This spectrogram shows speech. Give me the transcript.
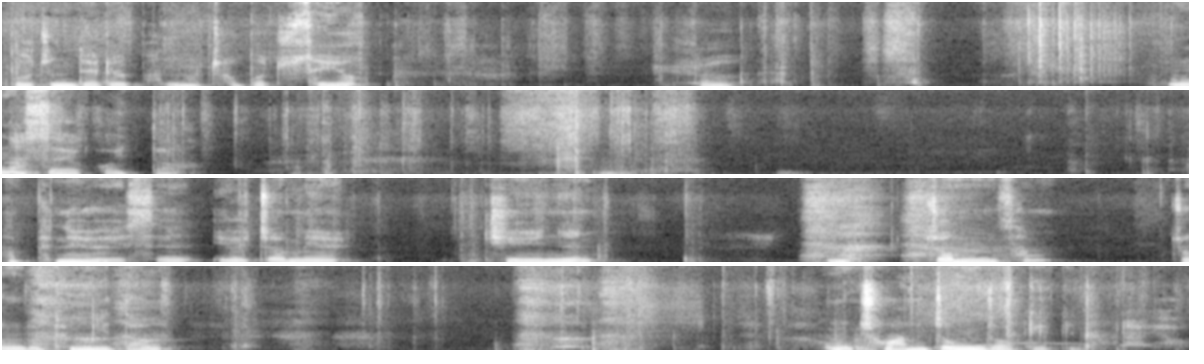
접어준 데를 반으로 접어주세요. 쭉. 끝났어요, 거의 다. 앞에는 1.1, 뒤에는 2.3 정도 됩니다. 엄청 안정적이게 날아요.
